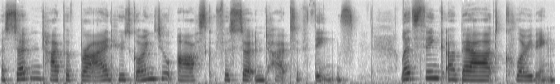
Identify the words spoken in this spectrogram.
a certain type of bride who's going to ask for certain types of things. Let's think about clothing.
